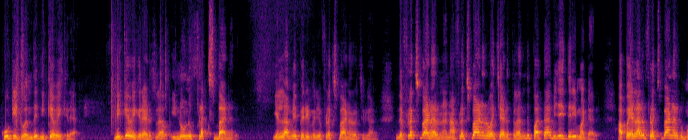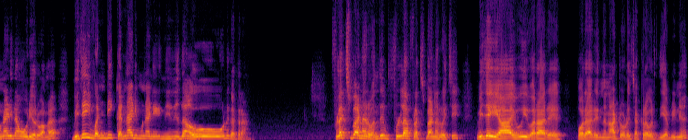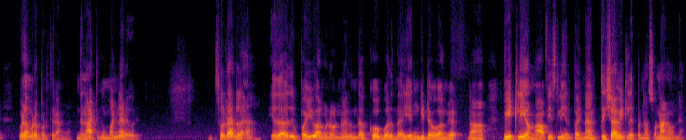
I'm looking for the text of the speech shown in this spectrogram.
கூட்டிகிட்டு வந்து நிற்க வைக்கிற. நிற்க வைக்கிற இடத்துல இன்னொன்று ஃப்ளெக்ஸ் பேனர் எல்லாமே பெரிய பெரிய ஃப்ளெக்ஸ் பேனர் வச்சுருக்காங்க. இந்த ஃப்ளெக்ஸ் பேனர் என்னென்னா ஃப்ளெக்ஸ் பேனர் வச்ச இடத்துல இருந்து பார்த்தா விஜய் தெரிய மாட்டார் அப்போ எல்லாரும் ஃப்ளெக்ஸ் பேனருக்கு முன்னாடி தான் ஓடி வருவாங்க. விஜய் வண்டி கண்ணாடி முன்னாடி நின்று தான் ஓன்னு கத்துறாங்க. ஃப்ளெக்ஸ் பேனர் வந்து ஃபுல்லாக ஃப்ளெக்ஸ் பேனர் வச்சு விஜய் யா ஊய் வராரு போகிறாரு இந்த நாட்டோட சக்கரவர்த்தி அப்படின்னு விளம்பரப்படுத்துகிறாங்க இந்த நாட்டுக்கு மன்னர் அவர். சொல்கிறாருல ஏதாவது பழி வாங்கணும்னு இருந்தால் கோபம் இருந்தால் எங்கிட்ட வாங்க. நான் வீட்லேயும் அவங்க ஆஃபீஸ்லேயும் இருப்பேன். என்ன த்ரிஷா வீட்டில் இருப்பேன் நான் சொன்னாங்க ஒன்று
